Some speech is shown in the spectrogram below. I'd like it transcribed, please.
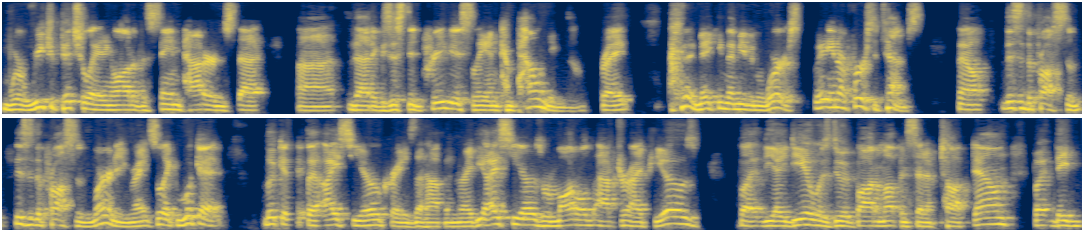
we're recapitulating a lot of the same patterns that uh, that existed previously and compounding them, right, making them even worse in our first attempts. Now, this is the process of this is the process of learning, right? So, like, look at look at the ICO craze that happened, right? The ICOs were modeled after IPOs, but the idea was do it bottom up instead of top down. But they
